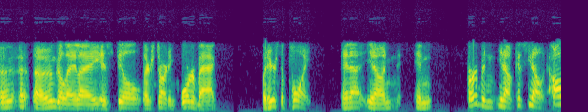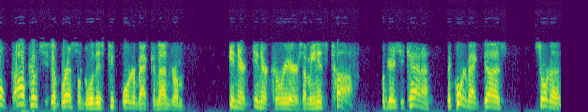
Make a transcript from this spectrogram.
uh, Uiagalelei is still their starting quarterback. But here's the point, and uh, you know, and and Urban, you know, because you know all all coaches have wrestled with this two quarterback conundrum in their in their careers. I mean, it's tough because you kind of the quarterback does sort of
